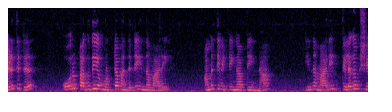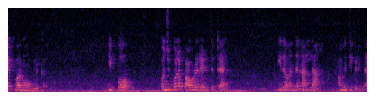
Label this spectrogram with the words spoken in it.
எடுத்துட்டு ஒரு பகுதியை முட்டை வந்துட்டு இந்த மாதிரி அமுத்தி விட்டீங்க அப்படின்னா இந்த மாதிரி திலகம் ஷேப் வரும் உங்களுக்கு. இப்போது கொஞ்சம் போல் பவுடர் எடுத்துட்டு இதை வந்து நல்லா அமுத்தி விடுங்க.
